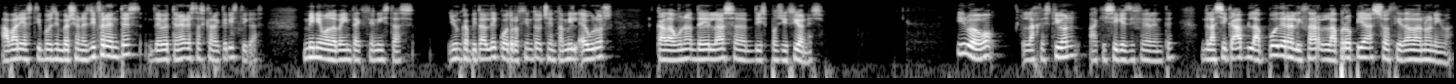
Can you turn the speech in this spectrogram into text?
a varios tipos de inversiones diferentes, debe tener estas características. Mínimo de 20 accionistas y un capital de 480.000 euros cada una de las eh, disposiciones. Y luego, la gestión, aquí sí que es diferente, de la SICAP la puede realizar la propia sociedad anónima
